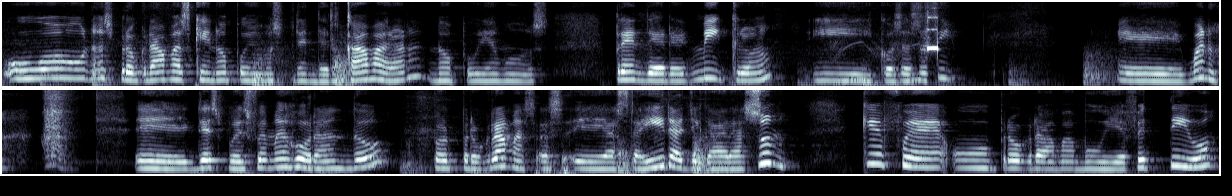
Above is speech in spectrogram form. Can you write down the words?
hubo unos programas que no podíamos prender cámara, no podíamos prender el micro y cosas así. Eh, bueno, eh, después fue mejorando por programas eh, hasta ir a llegar a Zoom, que fue un programa muy efectivo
